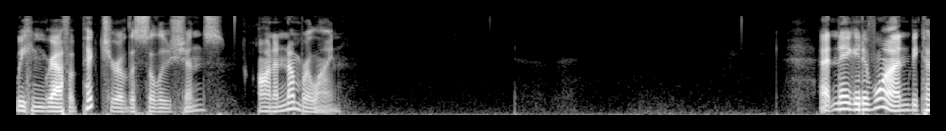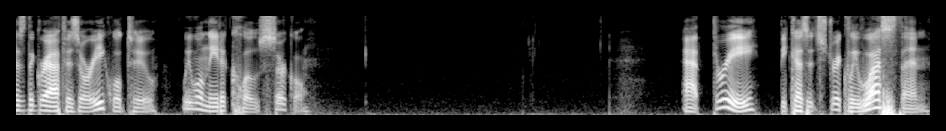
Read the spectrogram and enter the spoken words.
We can graph a picture of the solutions on a number line. At negative 1, because the graph is or equal to, we will need a closed circle. At 3, because it's strictly less than,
